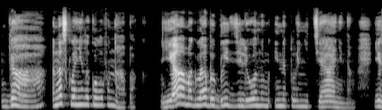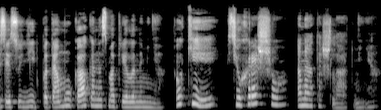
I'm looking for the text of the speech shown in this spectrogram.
«Да». Она склонила голову на бок. Я могла бы быть зеленым инопланетянином, если судить по тому, как она смотрела на меня. «Окей, все хорошо». Она отошла от меня.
